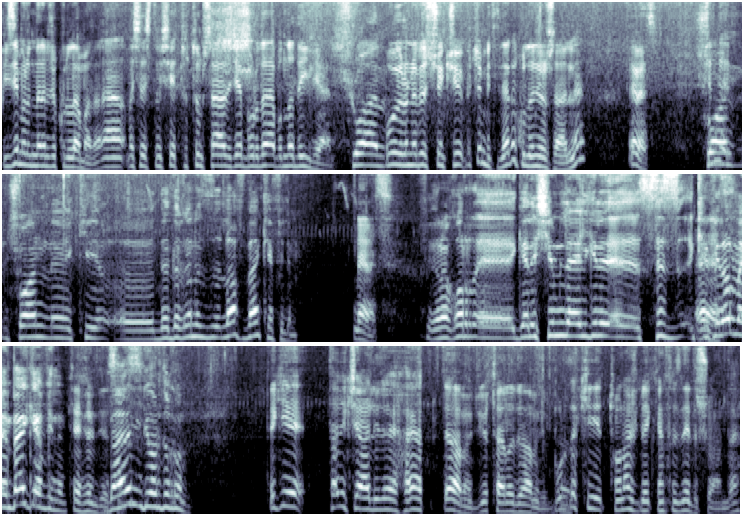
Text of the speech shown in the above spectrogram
Bizim ürünlerimizi kullanmadan. Mesela işte şey tutum sadece burada bunda değil yani. Şu an Bu ürünü biz çünkü bütün bitkilerde kullanıyoruz haline. Evet. şu Şimdi- an şu anki e, dediğiniz laf ben kefilim. Evet. Rekor e, gelişimle ilgili e, siz kefil Evet. olmayın ben kefilim. Kefilim diyorsunuz. Benim gördüğüm. Peki tabii ki haliyle hayat devam ediyor, tarla devam ediyor. Buradaki tonaj beklentiniz nedir şu anda?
